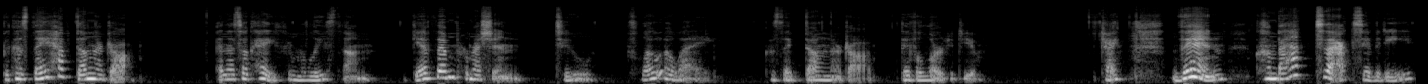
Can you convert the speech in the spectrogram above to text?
because they have done their job. And that's okay. You can release them. Give them permission to float away because they've done their job. They've alerted you. Okay. Then come back to the activity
